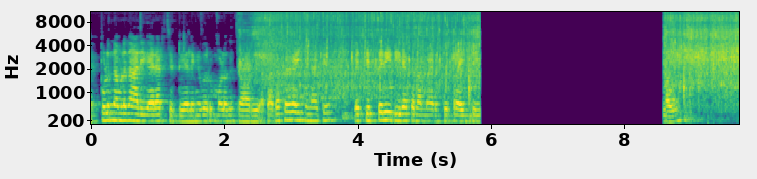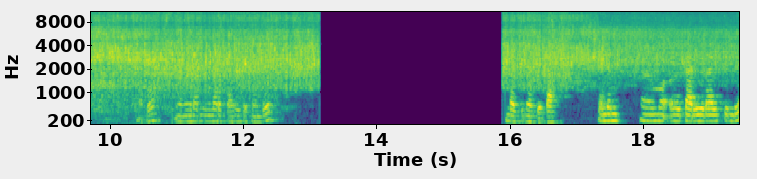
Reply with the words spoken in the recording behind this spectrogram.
എപ്പോഴും നമ്മൾ നാളികേരം അരച്ചിട്ട് അല്ലെങ്കിൽ വെറും മുളക് ചാറ് അപ്പോൾ അതൊക്കെ കഴിക്കുന്നതായിട്ട് വ്യത്യസ്ത രീതിയിലൊക്കെ നമ്മൾ ഇടയ്ക്ക് ട്രൈ ചെയ്യും അപ്പോൾ ഞങ്ങളുടെ മീൻ വറുക്കാൻ ഇട്ടിട്ടുണ്ട് ഉണ്ടാക്കി നോക്കട്ടോ എന്റെ കറി ഇവിടെ ആയിട്ടുണ്ട്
